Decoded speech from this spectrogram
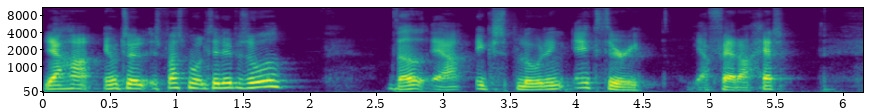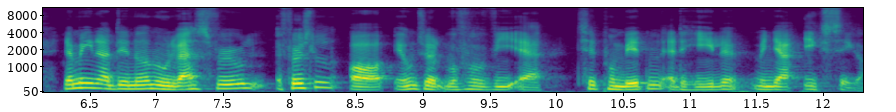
jeg har eventuelt et spørgsmål til episode. Hvad er Exploding Egg Theory? Jeg fatter hat. Jeg mener, at det er noget med universets fødsel, og eventuelt hvorfor vi er tæt på midten af det hele, men jeg er ikke sikker.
